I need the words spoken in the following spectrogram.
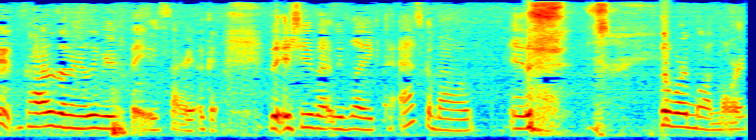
it caused a really weird face. Sorry. Okay. The issue that we'd like to ask about is the word lawnmower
